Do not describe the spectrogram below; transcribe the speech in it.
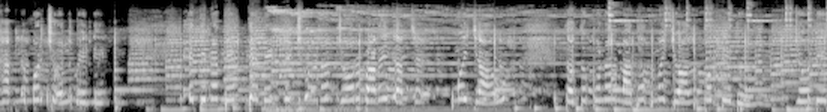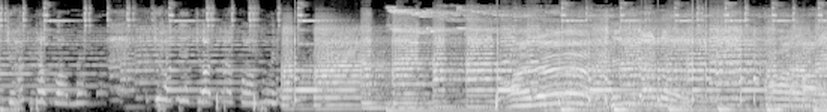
থাকলে মোর চলবে না। এদিনে দেখতে দেখতে ছোট জোর বাড়ি যাচ্ছে মুই যাও, ততক্ষণের মাথা তুমি জল পড়তে দু। যদি জ্বরটা কমে, যদি জ্বরটা কমে। আরে ঠিক গেল। আয়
